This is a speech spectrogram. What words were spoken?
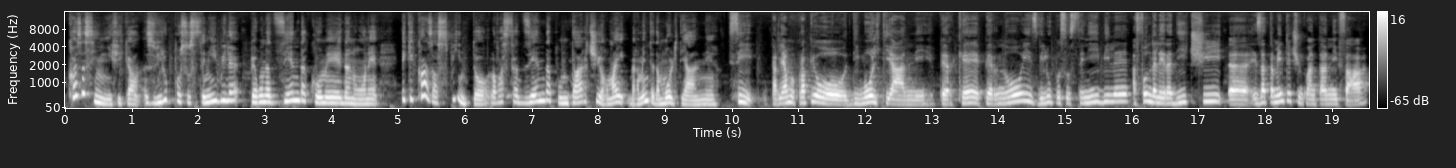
cosa significa sviluppo sostenibile per un'azienda come Danone e che cosa ha spinto la vostra azienda a puntarci ormai veramente da molti anni? Sì, parliamo proprio di molti anni perché per noi sviluppo sostenibile affonda le radici eh, esattamente 50 anni fa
